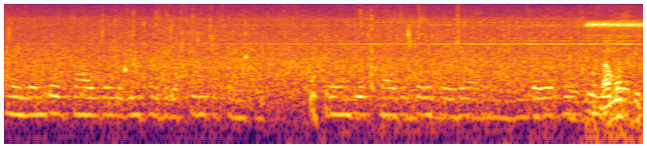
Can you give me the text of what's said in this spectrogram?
En el nombre del Padre, del Hijo y del Espíritu Santo. Creo en Dios Padre Todopoderoso, Creador del cielo Vamos a quitarle el tico. Dios te salve, oh María, Ea pues, Señor, abogada nuestra, pues ven a todos este valle de las ojos misericordiosos. Ea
